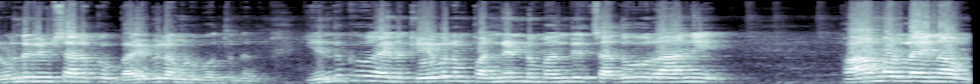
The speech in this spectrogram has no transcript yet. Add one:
రెండు నిమిషాలకు బైబిల్ అమ్ముడుపోతున్నది. ఎందుకు? ఆయన కేవలం పన్నెండు మంది చదువు రాని పామరులైన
